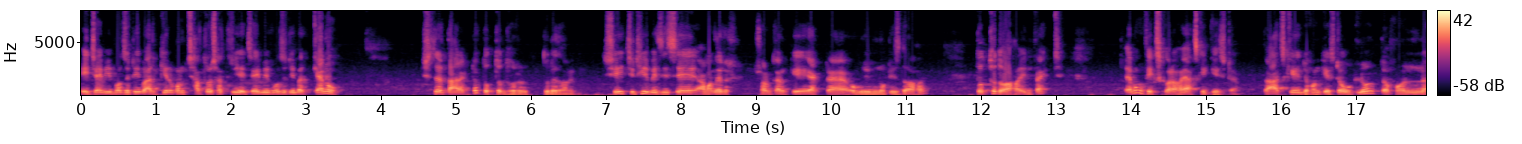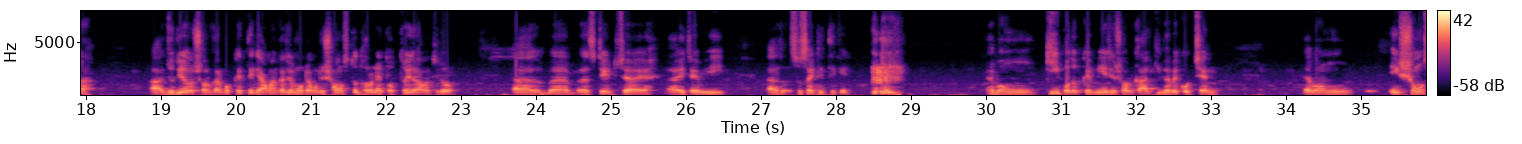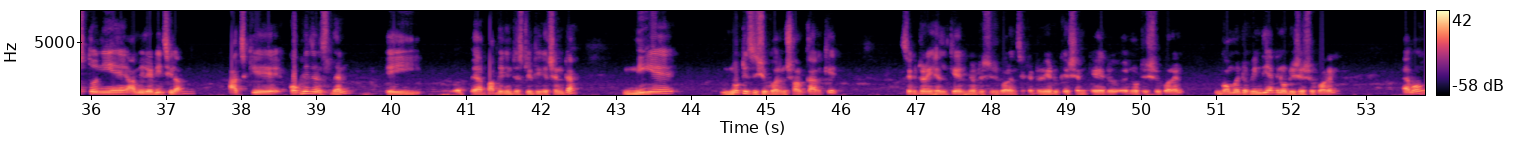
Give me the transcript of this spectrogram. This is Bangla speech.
এইচআইভি পজিটিভ আর কীরকম ছাত্রছাত্রী এইচআইভি পজিটিভ আর কেন, সেটা তার একটা তথ্য ধরে, তুলে ধরেন। সেই চিঠির বেসিসে আমাদের সরকারকে একটা অগ্রিম নোটিশ দেওয়া হয়। তথ্য দেওয়া হয় ইনফ্যাক্ট এবং ফিক্স করা হয় আজকে কেসটা তো আজকে যখন কেসটা উঠল, তখন যদিও সরকার পক্ষের থেকে আমার কাছে মোটামুটি সমস্ত ধরনের তথ্যই দেওয়া হচ্ছিল স্টেট এইচআইভি সোসাইটির থেকে। এবং কি পদক্ষেপ নিয়েছে সরকার, কীভাবে করছেন, এবং এই সমস্ত নিয়ে আমি রেডি ছিলাম। আজকে কগনিজেন্স নেন এই পাবলিক ইন্টারেস্ট লিটিগেশনটা নিয়ে নোটিশ ইস্যু করেন সরকারকে। সেক্রেটারি হেলথকে নোটিশ ইস্যু করেন সেক্রেটারি এডুকেশনকে নোটিশ ইস্যু করেন গভর্নমেন্ট অফ ইন্ডিয়াকে নোটিশ ইস্যু করেন। এবং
